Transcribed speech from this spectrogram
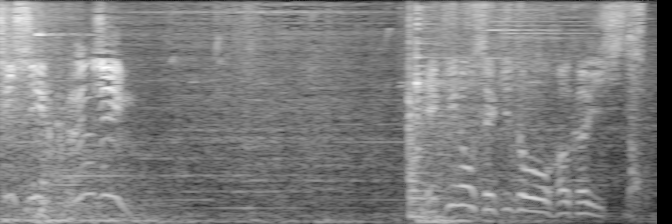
獅子奮陣。敵の石像を破壊した。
